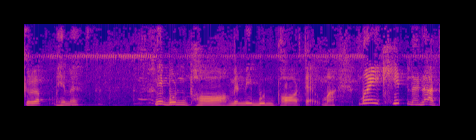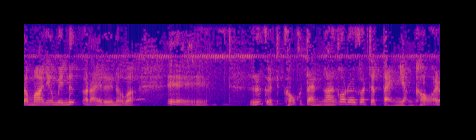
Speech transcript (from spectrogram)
เกือบเห็นไหมนี่บุญพอมันมีบุญพอแต่ออกมา ไม่คิดเลยนะอาตมายังไม่นึกอะไรเลยนะว่า เอถ้าเกิดเขาก็แต่งงานเขาเลยก็จะแต่งอย่างเขาอะไร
